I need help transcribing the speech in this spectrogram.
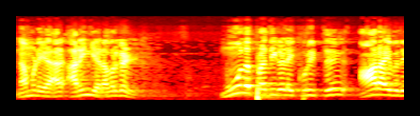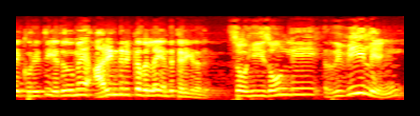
நம்முடைய அ- அறிஞர் அவர்கள் மூல பிரதிகளை குறித்து ஆராய்வதை குறித்து எதுவுமே அறிந்திருக்கவில்லை என்று தெரிகிறது. So he is only revealing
